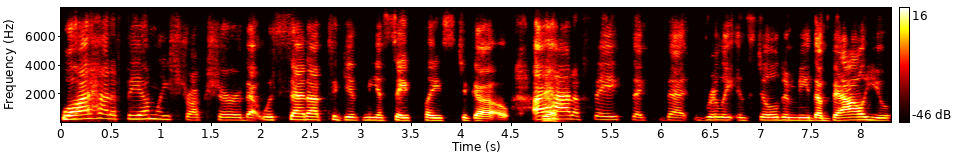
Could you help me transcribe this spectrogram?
Well, I had a family structure that was set up to give me a safe place to go. I yeah. had a faith that that really instilled in me the value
